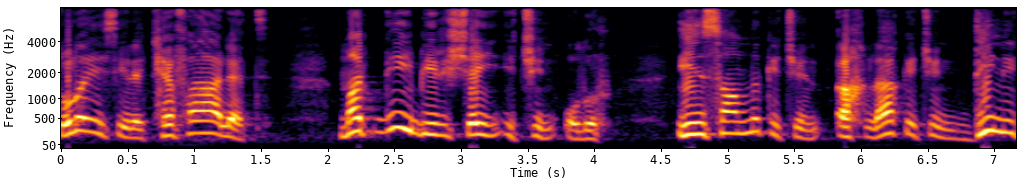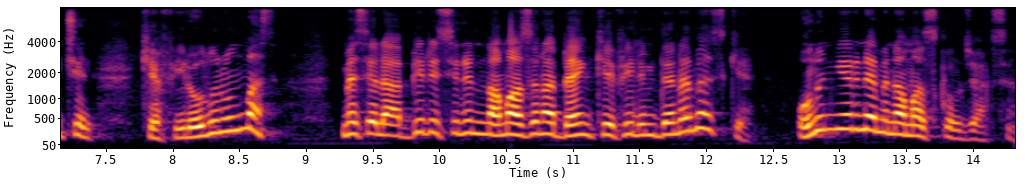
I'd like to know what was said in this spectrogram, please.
Dolayısıyla kefalet maddi bir şey için olur. İnsanlık için, ahlak için, din için kefil olunulmaz. Mesela birisinin namazına ben kefilim denemez ki. Onun yerine mi namaz kılacaksın?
